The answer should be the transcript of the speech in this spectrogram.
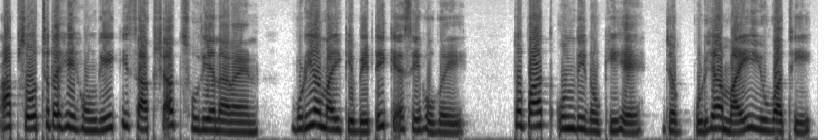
आप सोच रहे होंगे कि साक्षात सूर्य नारायण बुढ़िया माई के बेटे कैसे हो गए? तो बात उन दिनों की है, जब बुढ़िया माई युवा थी।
